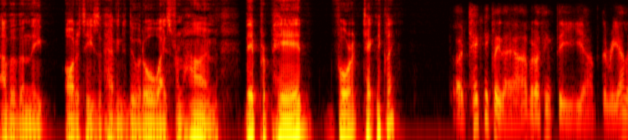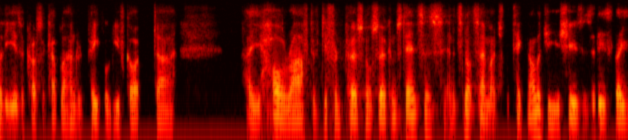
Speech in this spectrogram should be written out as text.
other than the oddities of having to do it always from home. They're prepared for it technically. Uh, technically, they are, but I think the uh, the reality is across a couple of hundred people, you've got uh, a whole raft of different personal circumstances, and it's not so much the technology issues as it is the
